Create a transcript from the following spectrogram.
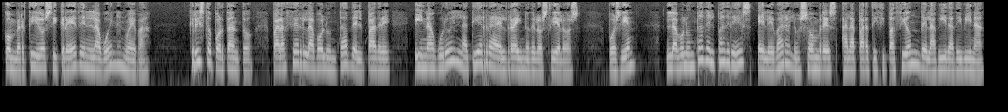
Convertíos y creed en la buena nueva. Cristo, por tanto, para hacer la voluntad del Padre, inauguró en la tierra el reino de los cielos. Pues bien, la voluntad del Padre es elevar a los hombres a la participación de la vida divina.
